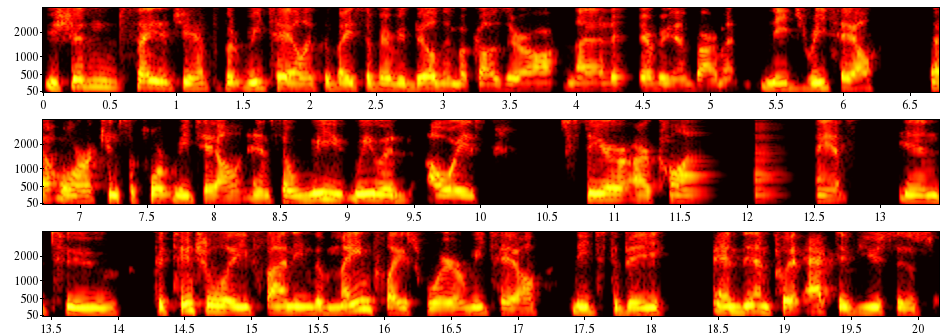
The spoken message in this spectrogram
you shouldn't say that you have to put retail at the base of every building because there are not every environment needs retail uh, or can support retail. And so we we would always steer our clients into potentially finding the main place where retail needs to be and then put active uses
